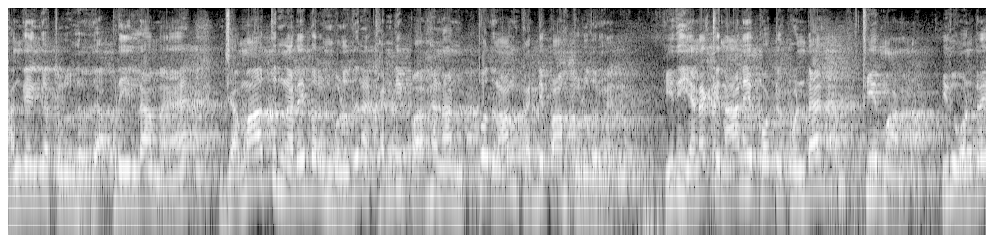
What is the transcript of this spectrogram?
அங்கங்கே தொழுகிறது அப்படி இல்லாமல் ஜமாத்து நடைபெறும் பொழுது நான் கண்டிப்பாக நான் முப்பது நாளும் கண்டிப்பாக தொழுதுருவேன். இது எனக்கு நானே போட்டுக்கொண்ட தீர்மானம். இது ஒன்றை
